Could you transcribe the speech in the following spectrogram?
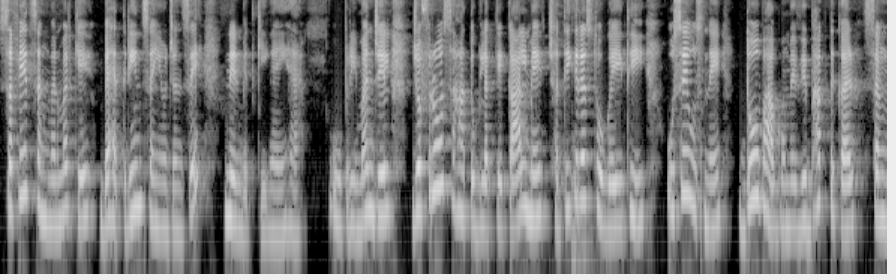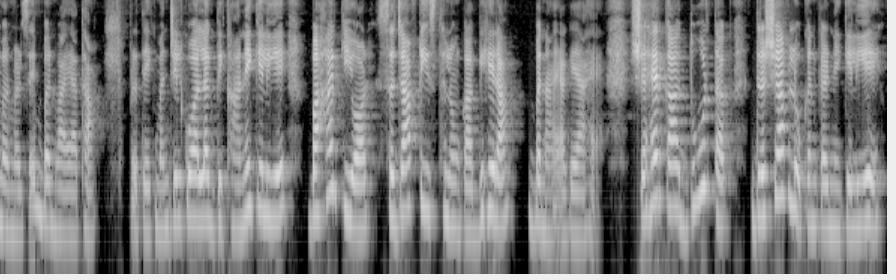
सफ़ेद संगमरमर के बेहतरीन संयोजन से निर्मित की गई हैं। ऊपरी मंजिल, जो फिरोज शाह तुगलक के काल में क्षतिग्रस्त हो गई थी, उसे उसने दो भागों में विभक्त कर संगमरमर से बनवाया था। प्रत्येक मंजिल को अलग दिखाने के लिए बाहर की ओर सजावटी स्थलों का घेरा बनाया गया है। शहर का दूर तक दृश्यावलोकन करने के लिए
